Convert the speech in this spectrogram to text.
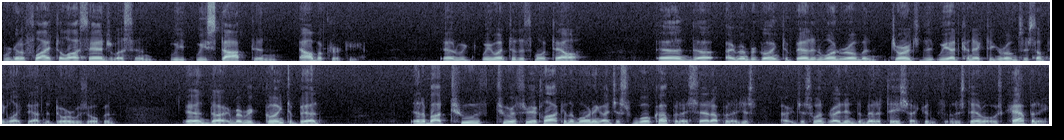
were going to fly to Los Angeles and we, we stopped in Albuquerque. And we, we went to this motel and uh, I remember going to bed in one room and George, we had connecting rooms or something like that and the door was open. And uh, I remember going to bed and about two, two or three o'clock in the morning I just woke up and I sat up and I just, I just went right into meditation. I couldn't understand what was happening.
